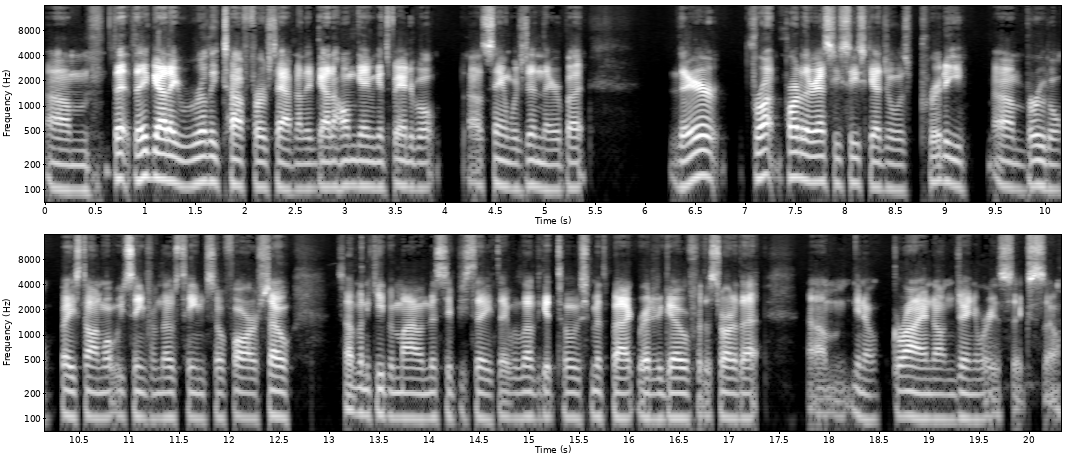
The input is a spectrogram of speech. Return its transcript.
Um, they, they've got a really tough first half. Now they've got a home game against Vanderbilt uh, sandwiched in there, but their front part of their SEC schedule is pretty um, brutal based on what we've seen from those teams so far. So something to keep in mind with Mississippi State. They would love to get Tolu Smith back, ready to go for the start of that, um, you know, grind on January the sixth. So.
